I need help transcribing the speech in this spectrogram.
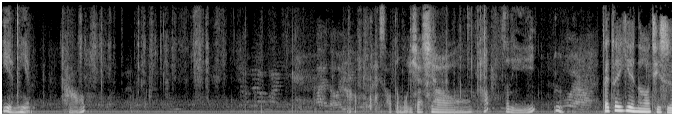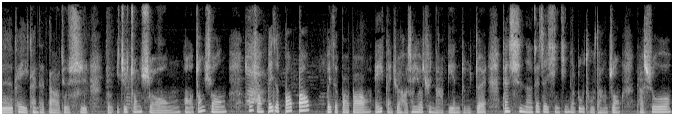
页面。好。稍等我一下下哦。好，这里，嗯，在这一页呢，其实可以看得到，就是有一只棕熊哦，棕熊，棕熊背着包包，背着包包，哎，感觉好像要去哪边，对不对？但是呢，在这行进的路途当中，他说，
